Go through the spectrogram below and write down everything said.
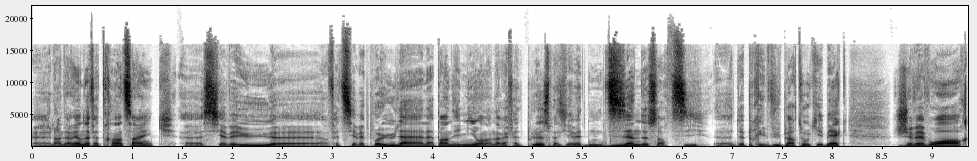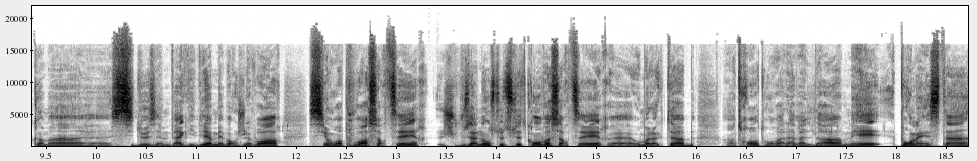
Euh, l'an dernier, on a fait 35. Euh, s'il y avait eu, en fait, s'il n'y avait pas eu la, pandémie, on en aurait fait plus parce qu'il y avait une dizaine de sorties de prévues partout au Québec. Je vais voir comment, si deuxième vague il y a, mais bon, je vais voir si on va pouvoir sortir. Je vous annonce tout de suite qu'on va sortir au mois d'octobre, entre autres, on va à la Val d'Or, mais pour l'instant,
